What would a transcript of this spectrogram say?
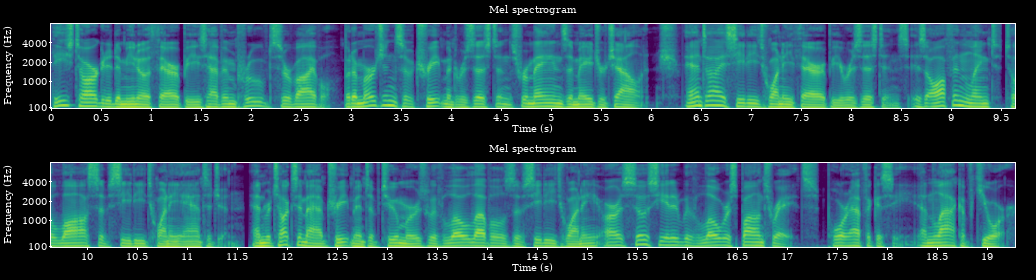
These targeted immunotherapies have improved survival, but emergence of treatment resistance remains a major challenge. Anti CD20 therapy resistance is often linked to loss of CD20 antigen, and rituximab treatment of tumors with low levels of CD20 are associated with low response rates, poor efficacy, and lack of cure.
